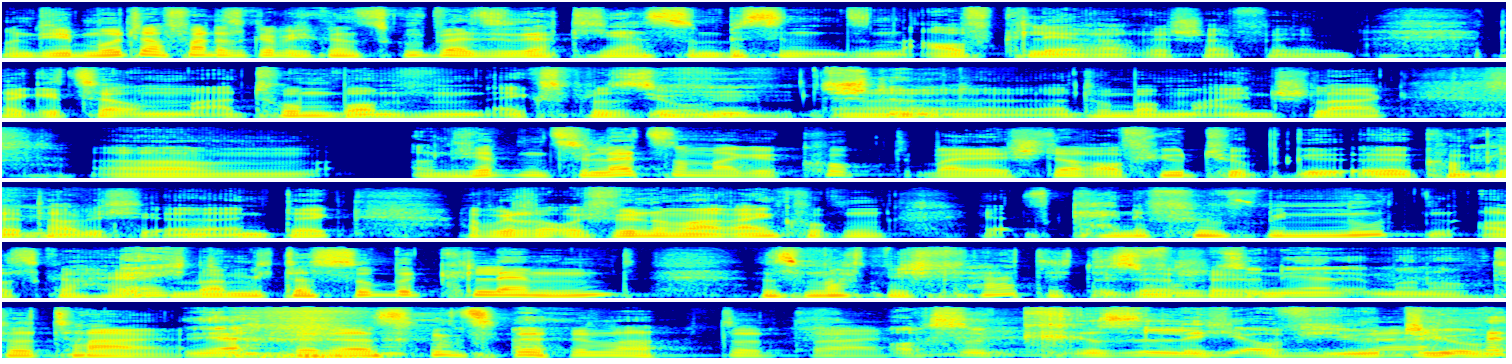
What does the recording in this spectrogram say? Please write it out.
Und die Mutter fand das, glaube ich, ganz gut, weil sie hat, ja, ist so ein bisschen so ein aufklärerischer Film. Da geht es ja um Atombombenexplosion, Mhm, stimmt. äh, Atombombeneinschlag. Ähm, und ich habe den zuletzt noch mal geguckt, weil der steht auch auf YouTube äh, komplett, Mhm. habe ich äh, entdeckt. Habe gedacht, oh, ich will noch mal reingucken. Ja, keine fünf Minuten ausgehalten, Echt? weil mich das so beklemmt. Das macht mich fertig, Das dieser Film. funktioniert immer noch. Total. Ja. Ich finde, das funktioniert immer total. Auch so grisselig auf YouTube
